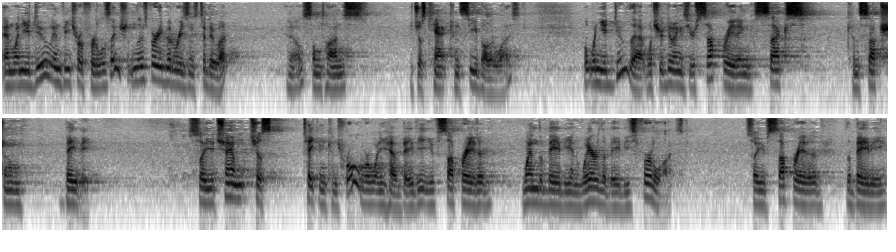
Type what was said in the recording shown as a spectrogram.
And when you do in vitro fertilization, there's very good reasons to do it. You know, sometimes you just can't conceive otherwise. But when you do that, what you're doing is you're separating sex, conception, baby. So you can't just taking control over when you have baby, you've separated when the baby and where the baby's fertilized. So you've separated the baby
